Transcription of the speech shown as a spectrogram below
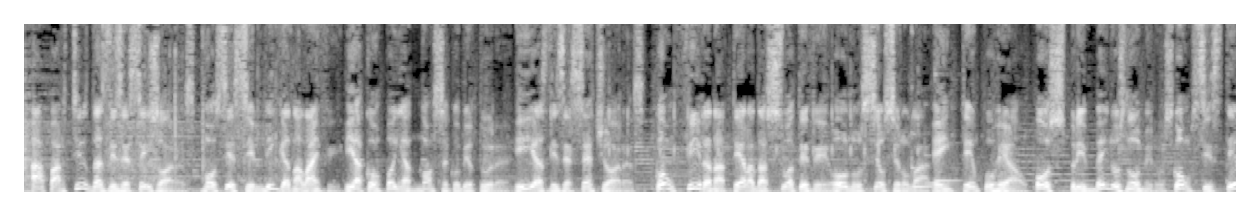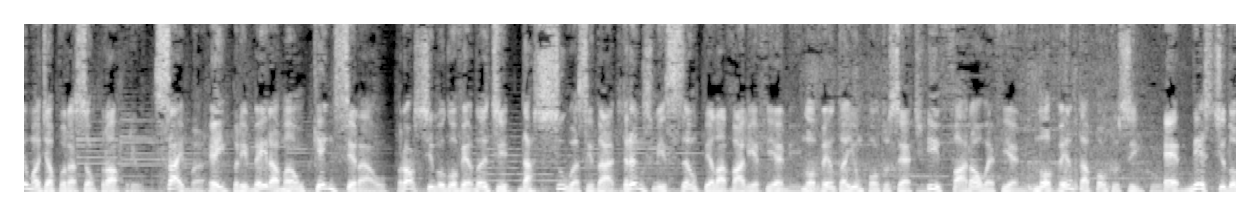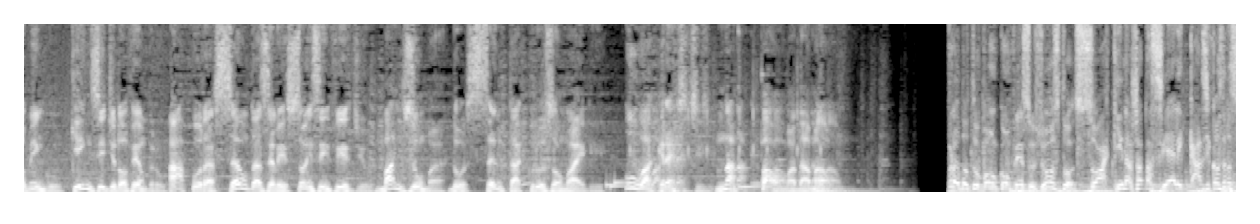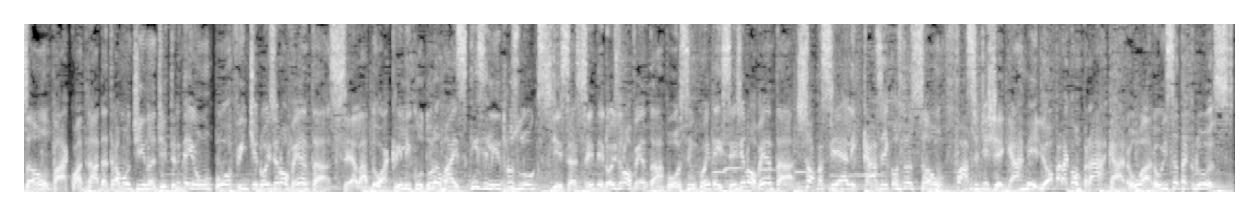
A partir das 16 horas, você se liga na live e acompanha nossa cobertura. E às 17 horas, confira na tela da sua TV ou no seu celular, em tempo real, os primeiros números com sistema de apuração próprio. Saiba em primeira mão quem será o próximo governante da sua cidade. Transmissão pela Vale FM 91.7 e Farol FM 90.5. É neste domingo, 15 de novembro, apuração das eleições em vídeo. Mais uma do Santa Cruz Online. O Agreste na palma da mão. Produto bom com preço justo, só aqui na JCL Casa e Construção. Pá quadrada Tramontina de 31 por 22,90. Selador acrílico Dura Mais 15 litros Lux de 62,90 por 56,90. JCL Casa e Construção, fácil de chegar, melhor para comprar. Caruaru e Santa Cruz.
